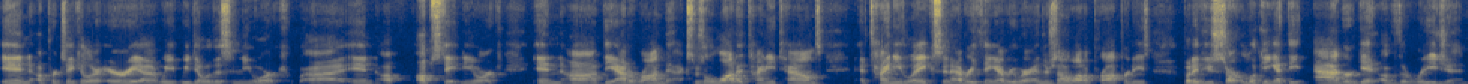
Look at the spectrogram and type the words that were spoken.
in a particular area. We, we deal with this in New York, uh, in up, upstate New York, in uh, the Adirondacks. There's a lot of tiny towns and tiny lakes and everything everywhere, and there's not a lot of properties. But if you start looking at the aggregate of the region,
